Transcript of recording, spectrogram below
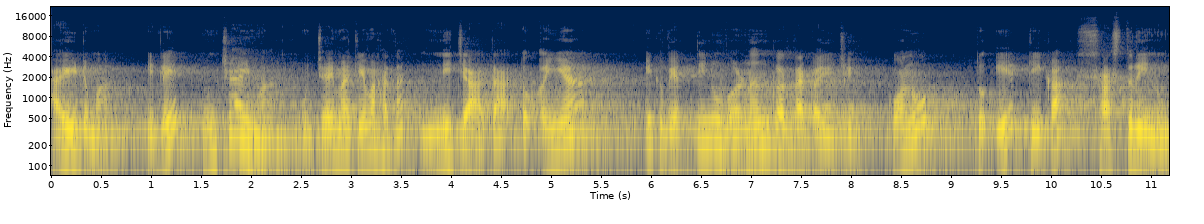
હાઈટમાં એટલે ઊંચાઈમાં. ઊંચાઈમાં કેવા હતા? નીચા હતા. તો અહીંયા એક વ્યક્તિનું વર્ણન કરતા કહ્યું છે. કોનું? તો એ કેકા શાસ્ત્રીનું.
